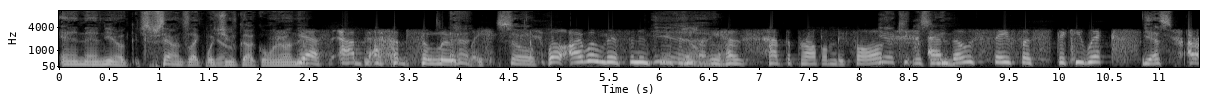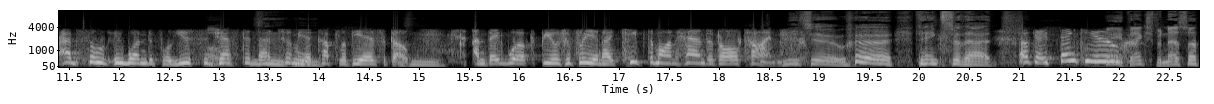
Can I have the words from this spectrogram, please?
and then you know it sounds like what Yeah. you've got going on there. Yes, ab- absolutely. So- well, I will listen and see if anybody has had the problem before. Yeah, keep listening. And those safer sticky wicks Yes. are absolutely wonderful. You suggested that Mm-hmm, to me a couple of years ago, and they work beautifully. And I keep them on hand at all times. Me too. Thanks for that. Okay, thank you. Hey, thanks, Vanessa.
